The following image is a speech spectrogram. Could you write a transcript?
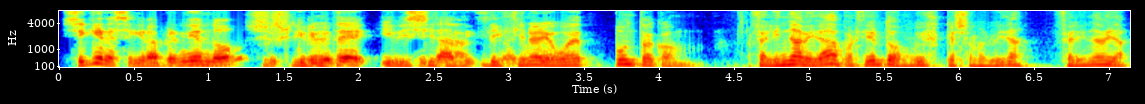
Si quieres seguir aprendiendo, suscríbete y visita diccionarioweb.com. Feliz Navidad, por cierto. Uf, que se me olvida. Feliz Navidad.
